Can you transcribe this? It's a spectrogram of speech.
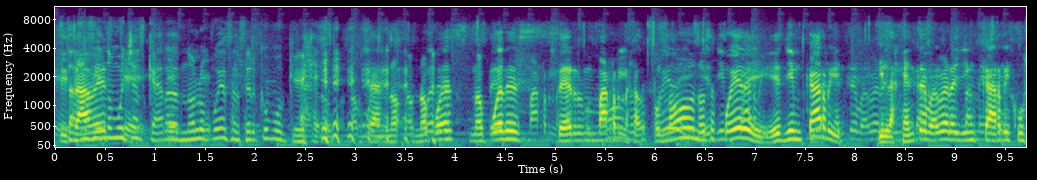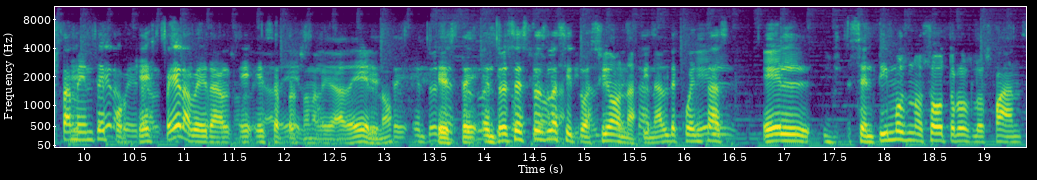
Estás haciendo muchas caras, no lo puedes hacer como que. o sea, no, no puedes, no puedes ser más relajado. Pues no, no se puede. Es Jim Carrey. Y la gente va a ver a Jim Carrey justamente porque espera ver a esa personalidad de él, ¿no? Este, entonces, esta es la situación. A final de cuentas, él sentimos nosotros, los fans,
